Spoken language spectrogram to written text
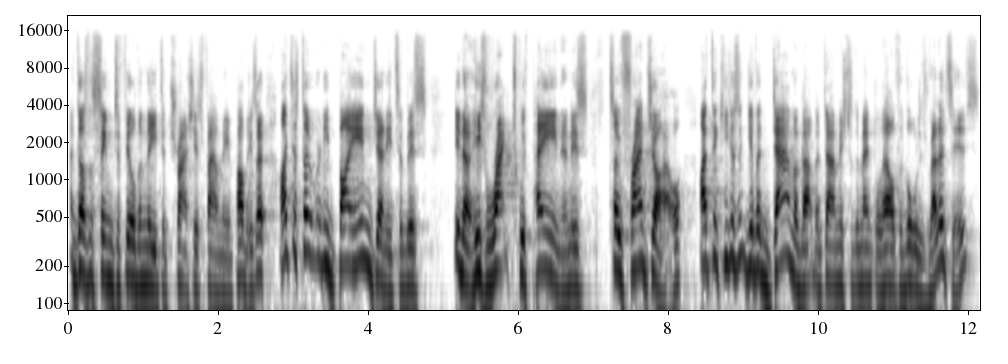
and doesn't seem to feel the need to trash his family in public. So I just don't really buy in, Jennie, to this. You know, he's racked with pain and is so fragile. I think he doesn't give a damn about the damage to the mental health of all his relatives.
